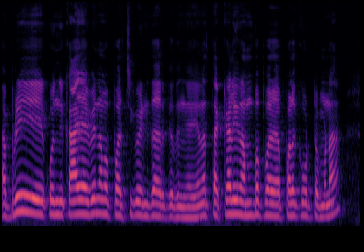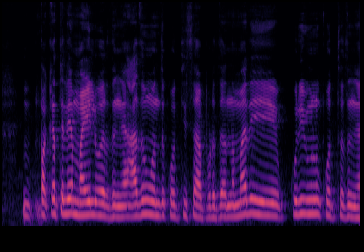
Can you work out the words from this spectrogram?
அப்படி கொஞ்சம் காயாகவே நம்ம பறிச்சிக்க வேண்டியதாக இருக்குதுங்க. ஏன்னா தக்காளி ரொம்ப ப பழுக்க விட்டோம்னா பக்கத்துலேயே மயில் வருதுங்க. அதுவும் வந்து கொத்தி சாப்பிடுது. அந்த மாதிரி குருவிங்களும் கொத்துதுங்க.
